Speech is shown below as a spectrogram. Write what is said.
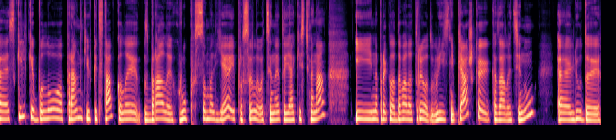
Е, скільки було пранків підстав, коли збирали груп сомальє і просили оцінити якість вина, і, наприклад, давала три різні пляшки, казали ціну. Е, люди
